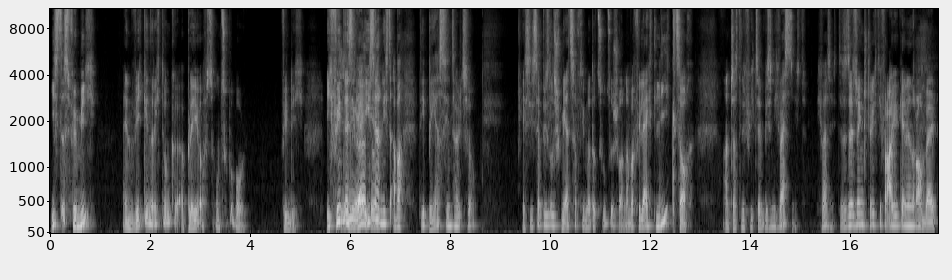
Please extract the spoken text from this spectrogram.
ist das für mich ein Weg in Richtung Playoffs und Super Bowl. Finde ich. Ich finde, es, ja, er ist ja nicht, aber die Bears sind halt so. Es ist ein bisschen schmerzhaft, immer dazu zu schauen, aber vielleicht liegt's auch an Justin Fields ein bisschen, ich weiß nicht. Ich weiß nicht. Das ist, deswegen stelle ich die Frage gerne in den Raum, weil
